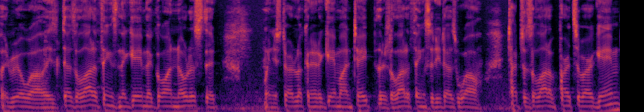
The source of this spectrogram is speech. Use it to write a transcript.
Played real well. He does a lot of things in the game that go unnoticed that when you start looking at a game on tape, there's a lot of things that he does well. Touches a lot of parts of our game,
